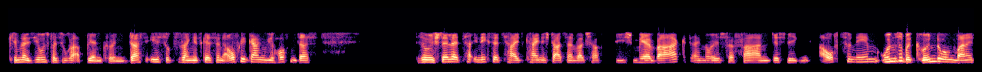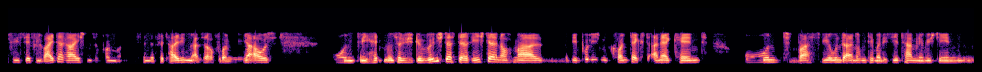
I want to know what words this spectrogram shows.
Kriminalisierungsversuche abwehren können. Das ist sozusagen jetzt gestern aufgegangen. Wir hoffen, dass so in, schneller, in nächster Zeit keine Staatsanwaltschaft sich mehr wagt, ein neues Verfahren deswegen aufzunehmen. Unsere Begründung war natürlich sehr viel weiterreichend, so von, der Verteidigung als auch von mir aus. Und wir hätten uns natürlich gewünscht, dass der Richter nochmal den politischen Kontext anerkennt und was wir unter anderem thematisiert haben, nämlich den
